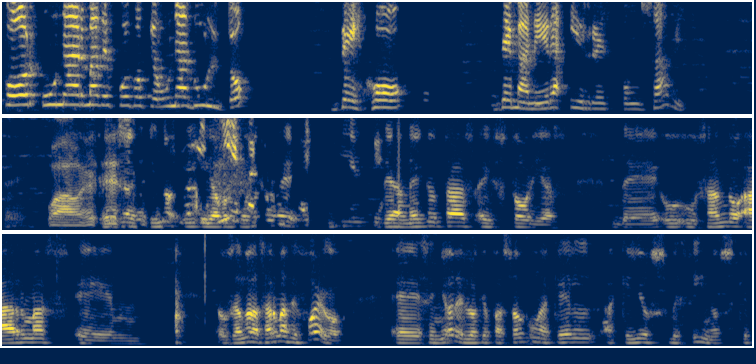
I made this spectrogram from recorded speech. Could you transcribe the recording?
por un arma de fuego que un adulto dejó de manera irresponsable. Wow, e-, es, y, de, anécdotas e historias de usando armas, em, usando las armas de fuego. Eh, señores, lo que pasó con aquel, aquellos vecinos que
